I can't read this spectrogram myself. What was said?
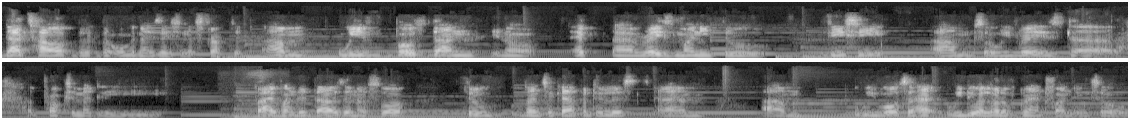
that's how the, the organization is structured. Um, we've both done, you know, uh, raised money through VC. Um, so we've raised uh, approximately 500,000 or so through venture capitalists. Um, um, we've also had we do a lot of Grand funding so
